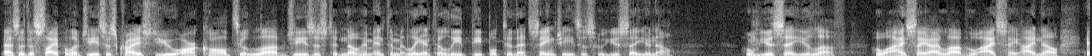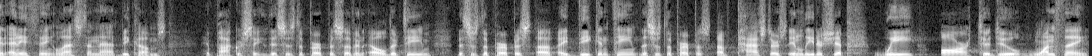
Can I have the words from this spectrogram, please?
As a disciple of Jesus Christ, you are called to love Jesus, to know him intimately, and to lead people to that same Jesus who you say you know, whom you say you love, who I say I love, who I say I know, and anything less than that becomes hypocrisy. This is the purpose of an elder team. This is the purpose of a deacon team. This is the purpose of pastors in leadership. We are to do one thing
